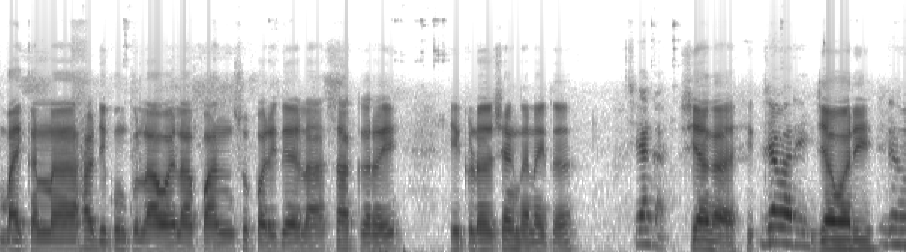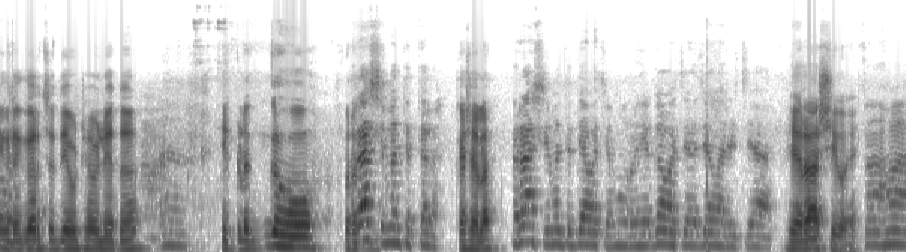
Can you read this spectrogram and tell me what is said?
बायकांना हळदी कुंकू लावायला पान सुपारी द्यायला साखर आहे. इकडं शेंगदाणा इथं. शेंगा. शेंगा. आहे. ज्वारी. ज्वारी. इकडे घरचं देव ठेवले तर हा. इकडं गहू. परत राशी म्हणतात त्याला. कशाला? राशी म्हणते देवाच्या मोर या गावाच्या ज्वारीच्या. हे राशी होय. हा, हा.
